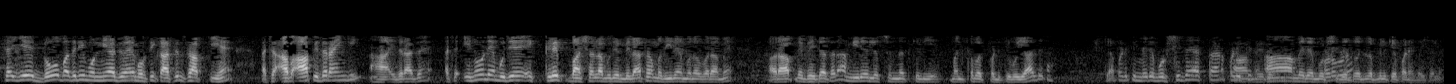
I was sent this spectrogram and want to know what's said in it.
اچھا یہ دو مدنی منیا جو ہیں مفتی قاسم صاحب کی ہیں۔ اچھا اب آپ ادھر آئیں گی؟ ہاں ادھر آ جائیں۔ اچھا انہوں نے مجھے ایک کلپ ماشاءاللہ مجھے ملا تھا مدینہ منورہ میں اور آپ نے بھیجا تھا نا امیر سنت کے لیے منقبت پڑی تھی وہ یاد ہے نا؟ کیا پڑھی تھی؟ میرے مرشید ہے پڑھی تھی ہاں میرے مرشید تو مل کے پڑھے گئے چلے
